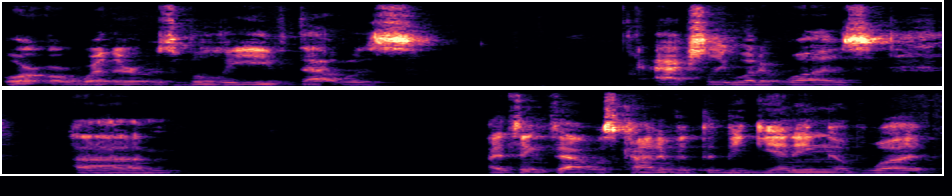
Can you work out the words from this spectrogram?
or or whether it was believed that was actually what it was. Um, I think that was kind of at the beginning of what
